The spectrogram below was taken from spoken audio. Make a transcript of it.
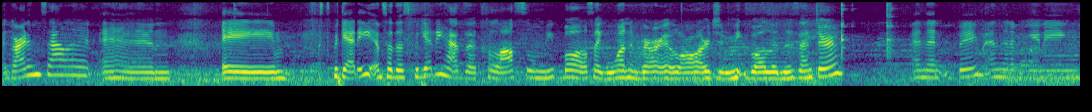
a garden salad and a spaghetti. And so the spaghetti has a colossal meatball. It's like one very large meatball in the center. And then Babe ended up getting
